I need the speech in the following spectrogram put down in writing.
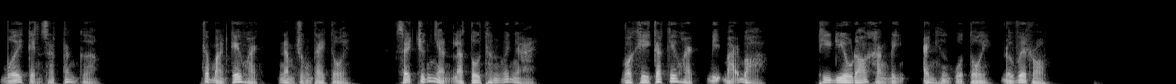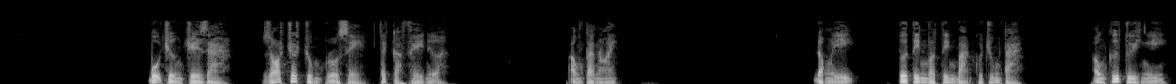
với cảnh sát tăng cường. Các bản kế hoạch nằm trong tay tôi sẽ chứng nhận là tôi thân với ngài. Và khi các kế hoạch bị bãi bỏ, thì điều đó khẳng định ảnh hưởng của tôi đối với Rome. Bộ trưởng chê ra rót cho trùng Rosé tách cà phê nữa. Ông ta nói, Đồng ý, tôi tin vào tin bạn của chúng ta. Ông cứ tùy nghĩ.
